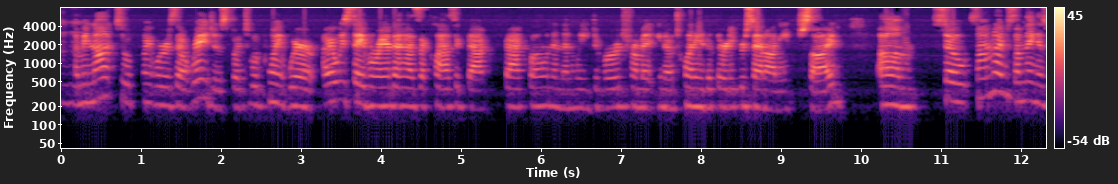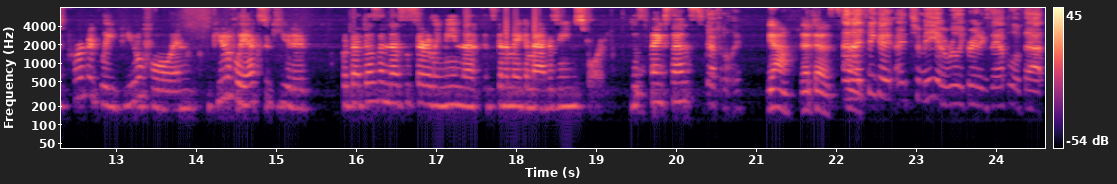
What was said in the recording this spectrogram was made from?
Mm-hmm. I mean, not to a point where it's outrageous, but to a point where I always say veranda has a classic back backbone, and then we diverge from it. You know, twenty to thirty percent on each side. Um, so sometimes something is perfectly beautiful and beautifully executed, but that doesn't necessarily mean that it's going to make a magazine story. Does it make sense? Definitely. Yeah, that does. And I think, I, I, to me, a really great example of that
